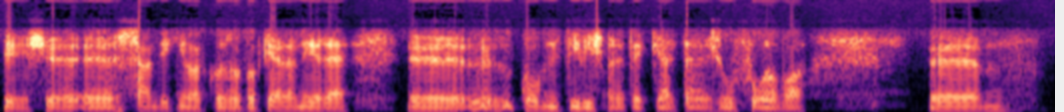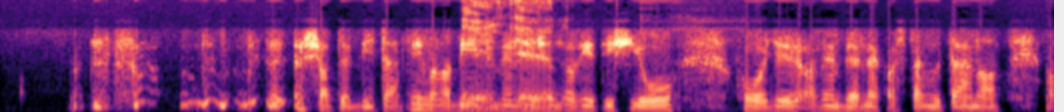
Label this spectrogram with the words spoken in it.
és szándéknyilatkozatok ellenére kognitív ismeretekkel telezsúfolva stb. Tehát mi van a bérmelés, az azért is jó, hogy az embernek aztán utána a,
